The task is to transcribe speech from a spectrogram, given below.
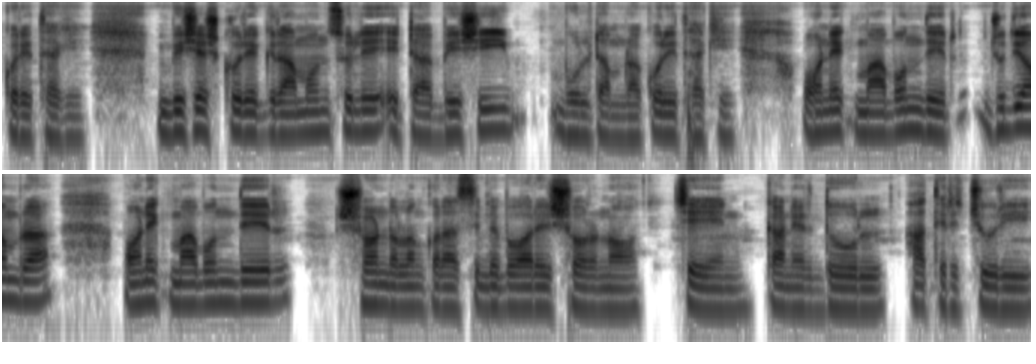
করে থাকি। বিশেষ করে গ্রাম অঞ্চলে এটা বেশি ভুলটা আমরা করে থাকি। অনেক মা বোনদের, যদিও আমরা অনেক মা বোনদের স্বর্ণ অলঙ্কার আছে, ব্যবহারের স্বর্ণ, চেন, কানের দুল, হাতের চুড়ি,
